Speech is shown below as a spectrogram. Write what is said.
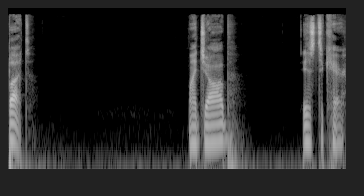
But my job is to care.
